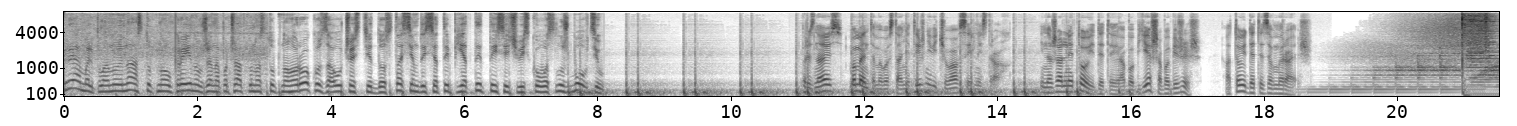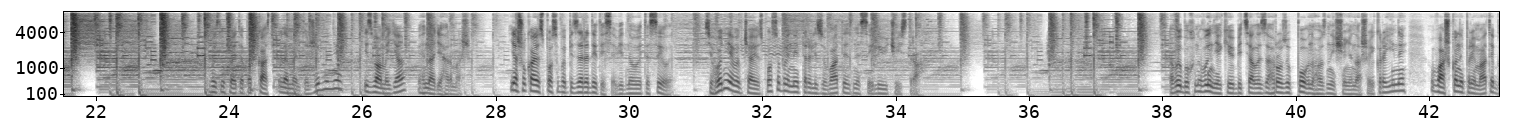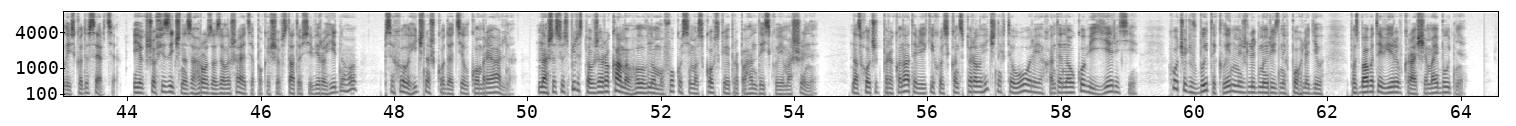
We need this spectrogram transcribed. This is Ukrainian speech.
Кремль планує наступ на Україну вже на початку наступного року за участі до 175 тисяч військовослужбовців. Признаюсь, моментами в останні тижні відчував сильний страх. І, на жаль, не той, де ти або б'єш, або біжиш, а той, де ти завмираєш. Ви слухаєте подкаст Елементи живлення, і з вами я, Геннадій Гармаш. Я шукаю способи підзарядитися, відновити сили. Сьогодні я вивчаю способи нейтралізувати знесилюючий страх. Вибух новин, які обіцяли загрозу повного знищення нашої країни, важко не приймати близько до серця. І якщо фізична загроза залишається поки що в статусі вірогідного, психологічна шкода цілком реальна. Наше суспільство вже роками в головному фокусі московської пропагандистської машини. Нас хочуть переконати в якихось конспірологічних теоріях, антинауковій єрісі, хочуть вбити клин між людьми різних поглядів, позбавити віри в краще майбутнє,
